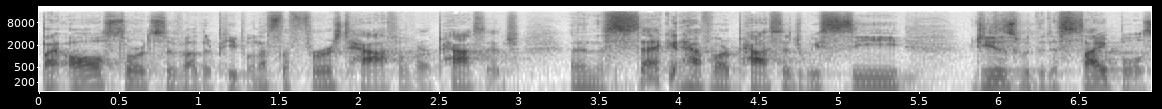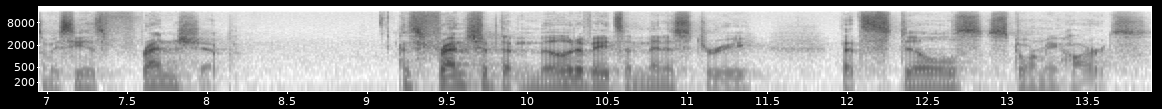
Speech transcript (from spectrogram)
by all sorts of other people. And that's the first half of our passage. And then the second half of our passage, we see Jesus with the disciples and we see his friendship. His friendship that motivates a ministry that stills stormy hearts.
